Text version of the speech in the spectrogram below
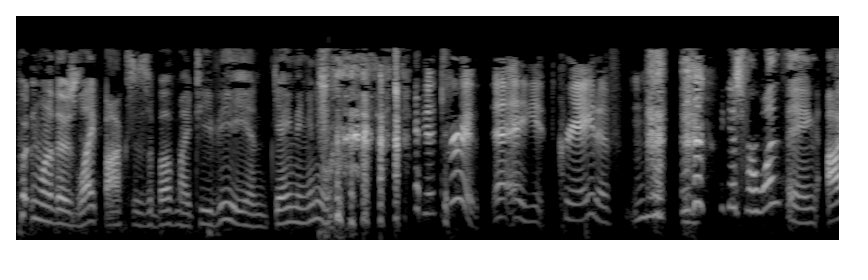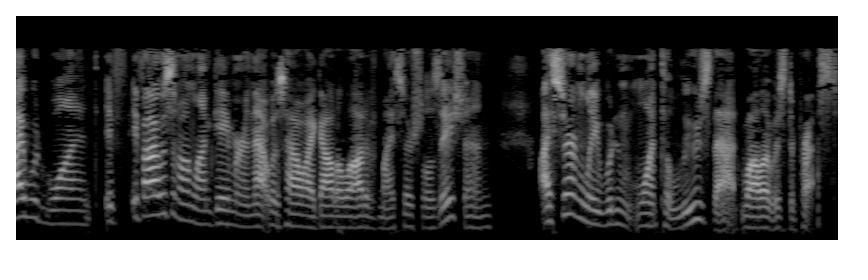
putting one of those light boxes above my TV and gaming anyway. Yeah, True. Hey, creative. because for one thing, I would want if if I was an online gamer and that was how I got a lot of my socialization, I certainly wouldn't want to lose that while I was depressed.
